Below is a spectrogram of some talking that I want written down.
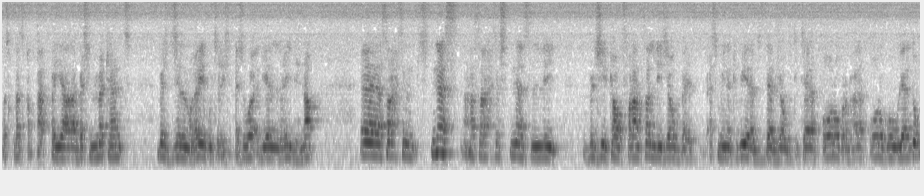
وتقدر تقطع الطيارة باش ما كانت باش تجي للمغرب وتعيش الأجواء ديال العيد هنا. آه صراحة شفت الناس أنا صراحة شفت الناس اللي بلجيكا وفرنسا اللي جاو بأسمنة كبيرة بزاف جاو ب 3000 أورو ب 4000 أورو هو ولادو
